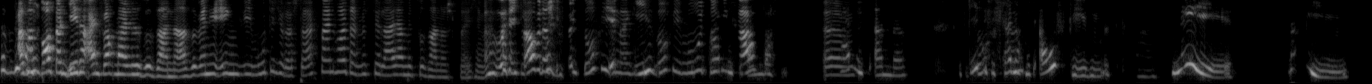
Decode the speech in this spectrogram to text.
Also es braucht dann jeder einfach mal eine Susanne. Also wenn ihr irgendwie mutig oder stark sein wollt, dann müsst ihr leider mit Susanne sprechen. Also ich glaube, das gibt euch so viel Energie, so viel Mut, so viel Kraft. anders. Kann Ähm, nicht anders. Es geht so nicht, ich kann doch nicht aufgeben. Nee. Nein.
